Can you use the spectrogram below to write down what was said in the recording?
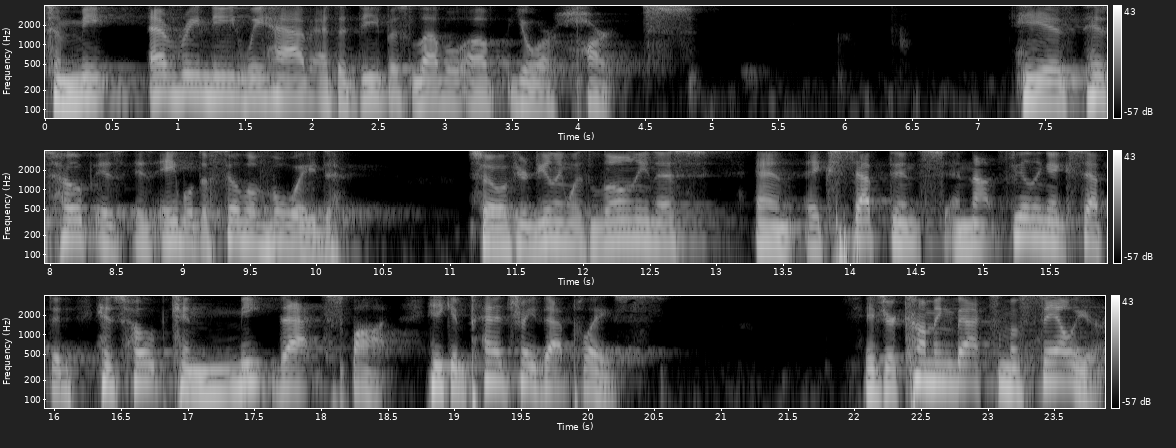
to meet every need we have at the deepest level of your hearts. He is, his hope is, is able to fill a void. So if you're dealing with loneliness and acceptance and not feeling accepted, his hope can meet that spot. He can penetrate that place. If you're coming back from a failure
